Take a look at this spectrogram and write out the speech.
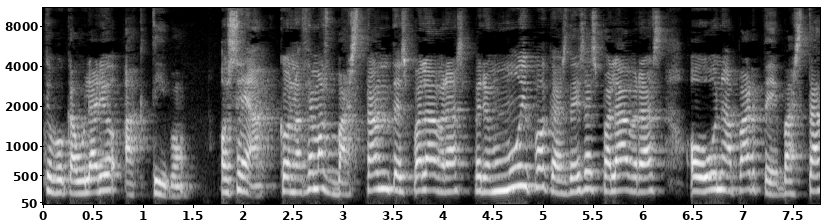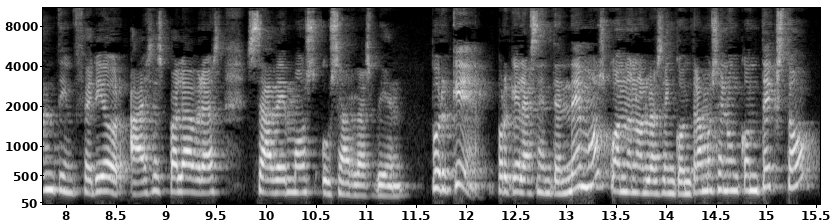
que vocabulario activo. O sea, conocemos bastantes palabras, pero muy pocas de esas palabras o una parte bastante inferior a esas palabras sabemos usarlas bien. ¿Por qué? Porque las entendemos cuando nos las encontramos en un contexto,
